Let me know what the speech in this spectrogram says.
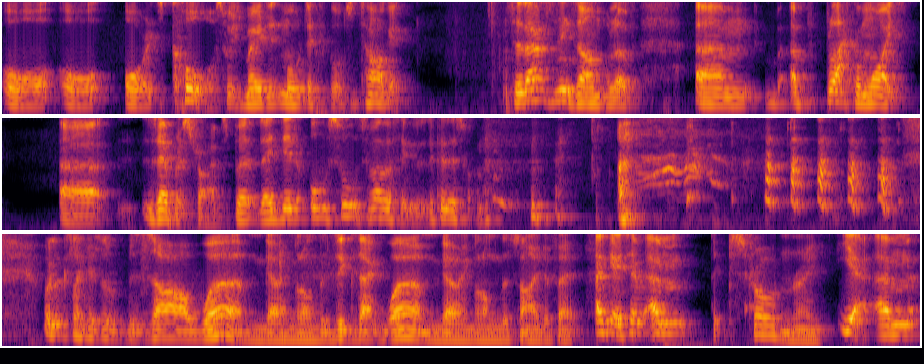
or or or its course, which made it more difficult to target. So that's an example of um, a black and white uh, zebra stripes, but they did all sorts of other things. Look at this one. Well, it looks like a sort of bizarre worm going along, the zigzag worm going along the side of it. okay, so um, Extraordinary. yeah, um,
